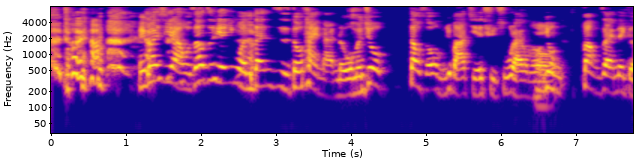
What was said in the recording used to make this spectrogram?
对啊，没关系啊，我知道这些英文单字都太难了，我们就到时候我们就把它截取出来，我们用放在那个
